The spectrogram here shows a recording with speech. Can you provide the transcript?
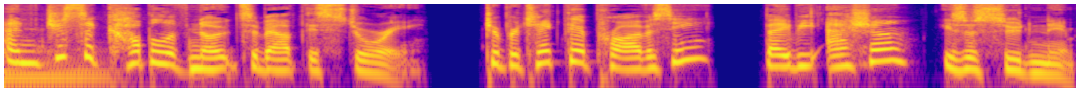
And just a couple of notes about this story. To protect their privacy, Baby Asha is a pseudonym.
